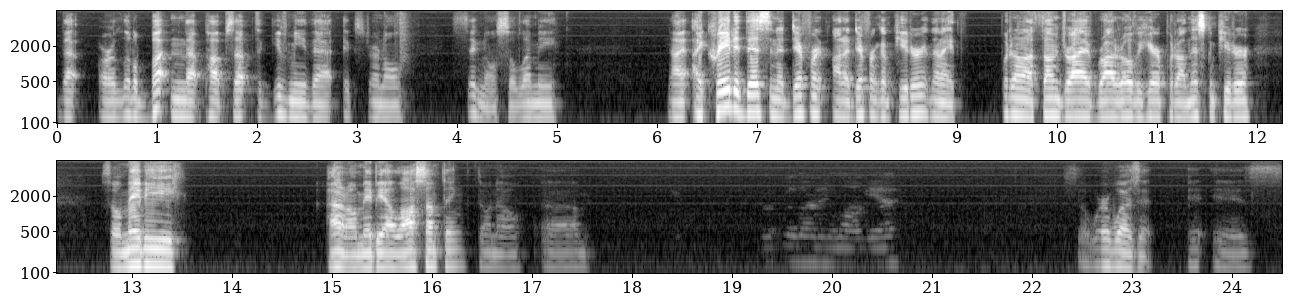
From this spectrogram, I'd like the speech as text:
that or a little button that pops up to give me that external signal. So let me now, I, I created this in a different on a different computer. Then I put it on a thumb drive, brought it over here, put it on this computer. So maybe I don't know. Maybe I lost something. Don't know. Um, We're, we're learning along, yeah. so where was it? It is.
